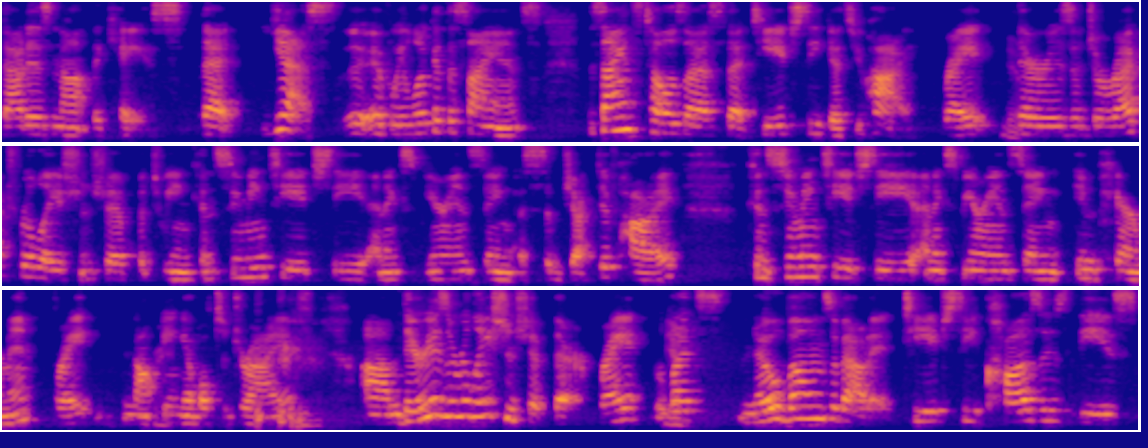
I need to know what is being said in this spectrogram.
that is not the case. That yes, if we look at the science, the science tells us that THC gets you high, right? Yep. There is a direct relationship between consuming THC and experiencing a subjective high, consuming THC and experiencing impairment, right? Not Right. being able to drive. Um, there is a relationship there, right? Yeah. Let's no bones about it. THC causes these,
